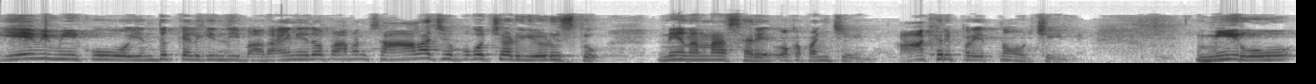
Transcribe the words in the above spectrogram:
ఏమి మీకు ఎందుకు కలిగింది బాధ? ఆయన ఏదో పాపం చాలా చెప్పుకొచ్చాడు ఏడుస్తూ. నేనన్నా సరే ఒక పని చేయండి. ఆఖరి ప్రయత్నం వచ్చేయండి చేయండి. మీరు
